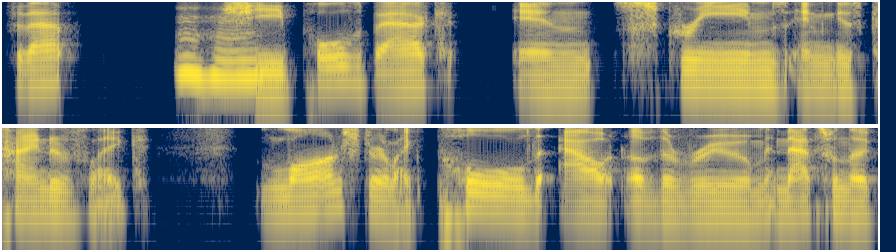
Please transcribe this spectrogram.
for that. Mhm. She pulls back and screams and is kind of like launched or like pulled out of the room and that's when the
